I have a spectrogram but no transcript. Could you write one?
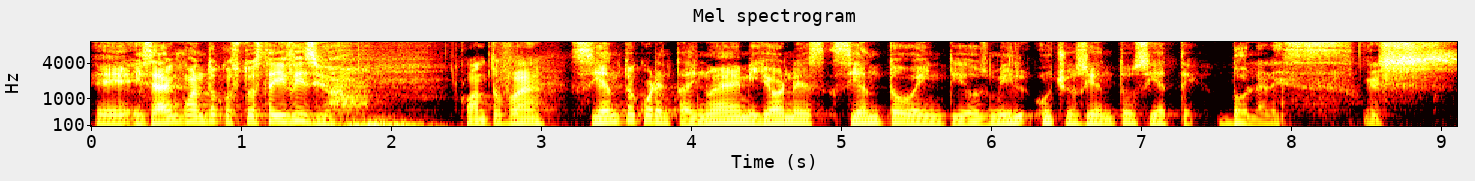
Eh, ¿Y saben cuánto costó este edificio? ¿Cuánto fue? 149 millones 122 mil 807 dólares. Ish.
